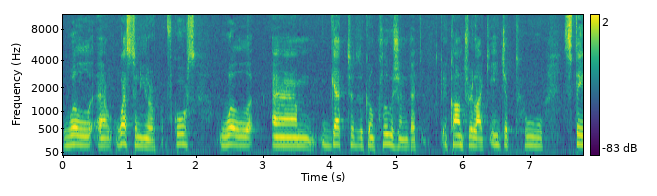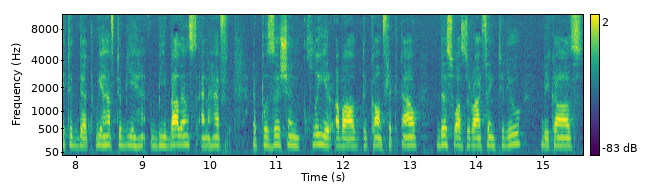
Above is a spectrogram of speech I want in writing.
will, uh, Western Europe, of course, will um, get to the conclusion that a country like Egypt, who stated that we have to be, be balanced and have a position clear about the conflict now, this was the right thing to do because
